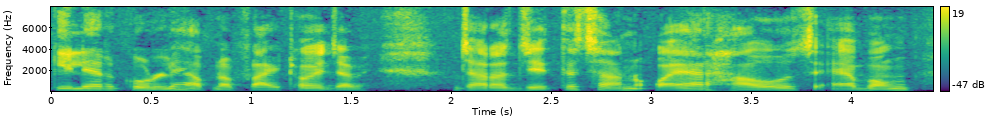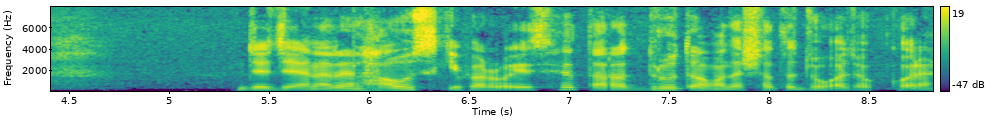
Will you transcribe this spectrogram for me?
ক্লিয়ার করলে আপনার ফ্লাইট হয়ে যাবে। যারা যেতে চান ওয়ার হাউস এবং যে জেনারেল হাউসকিপার রয়েছে, তারা দ্রুত আমাদের সাথে যোগাযোগ করেন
